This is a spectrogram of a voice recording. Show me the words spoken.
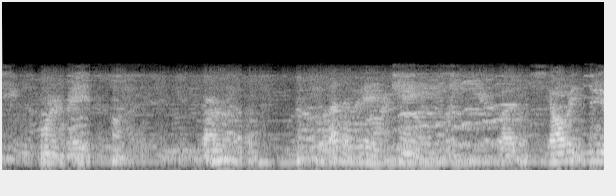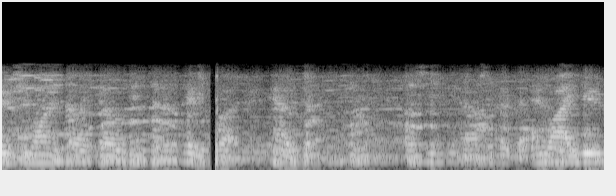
she was born and raised in in So that's a big change. But she always knew she wanted to like go into the city, but it was different. She, you know, she looked at NYU,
